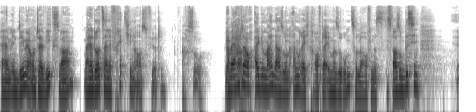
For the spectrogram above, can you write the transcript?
ähm, in dem er unterwegs war, weil er dort seine Frettchen ausführte. Ach so. Aber er hatte auch allgemein da so ein Anrecht drauf, da immer so rumzulaufen. Das, das war so ein bisschen äh,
